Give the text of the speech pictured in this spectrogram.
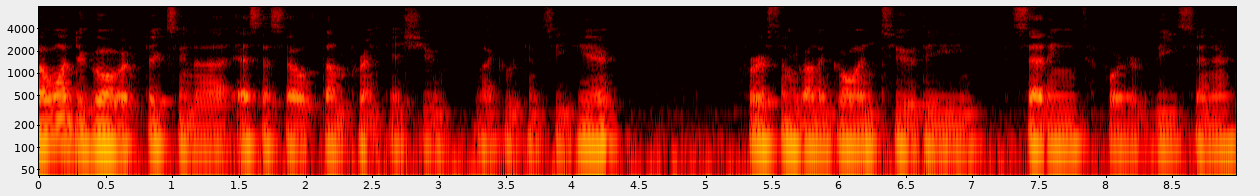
I want to go over fixing a SSL thumbprint issue like we can see here. First I'm going to go into the settings for vCenter,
